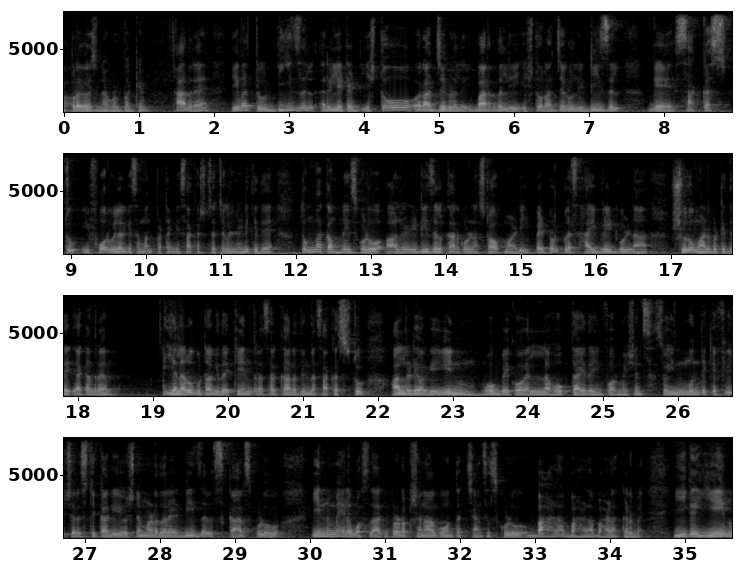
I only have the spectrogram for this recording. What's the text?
ಅಪ್ರಯೋಜನಗಳ ಬಗ್ಗೆ. ಆದರೆ ಇವತ್ತು ಡೀಸೆಲ್ ರಿಲೇಟೆಡ್ ಎಷ್ಟೋ ರಾಜ್ಯಗಳಲ್ಲಿ, ಭಾರತದಲ್ಲಿ ಎಷ್ಟೋ ರಾಜ್ಯಗಳಲ್ಲಿ ಡೀಸೆಲ್ಗೆ ಸಾಕಷ್ಟು ಈ ಫೋರ್ ವೀಲರ್ಗೆ ಸಂಬಂಧಪಟ್ಟಂಗೆ ಸಾಕಷ್ಟು ಚರ್ಚೆಗಳು ನಡೀತಿದೆ. ತುಂಬ ಕಂಪ್ನೀಸ್ಗಳು ಆಲ್ರೆಡಿ ಡೀಸೆಲ್ ಕಾರ್ಗಳನ್ನ ಸ್ಟಾಪ್ ಮಾಡಿ ಪೆಟ್ರೋಲ್ ಪ್ಲಸ್ ಹೈಬ್ರಿಡ್ಗಳನ್ನ ಶುರು ಮಾಡಿಬಿಟ್ಟಿದೆ ಯಾಕಂದರೆ ಎಲ್ಲರೂ ಗೊತ್ತಾಗಿದೆ, ಕೇಂದ್ರ ಸರ್ಕಾರದಿಂದ ಸಾಕಷ್ಟು ಆಲ್ರೆಡಿ ಅವ್ರಿಗೆ ಏನು ಹೋಗಬೇಕೋ ಎಲ್ಲ ಹೋಗ್ತಾ ಇದೆ ಇನ್ಫಾರ್ಮೇಷನ್ಸ್ ಸೊ ಇನ್ನು ಮುಂದಕ್ಕೆ ಫ್ಯೂಚರಿಸ್ಟಿಕ್ ಆಗಿ ಯೋಚನೆ ಮಾಡಿದರೆ ಡೀಸೆಲ್ಸ್ ಕಾರ್ಸ್ಗಳು ಇನ್ನು ಮೇಲೆ ಹೊಸದಾಗಿ ಪ್ರೊಡಕ್ಷನ್ ಆಗುವಂಥ ಚಾನ್ಸಸ್ಗಳು ಬಹಳ ಬಹಳ ಬಹಳ ಕಡಿಮೆ. ಈಗ ಏನು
